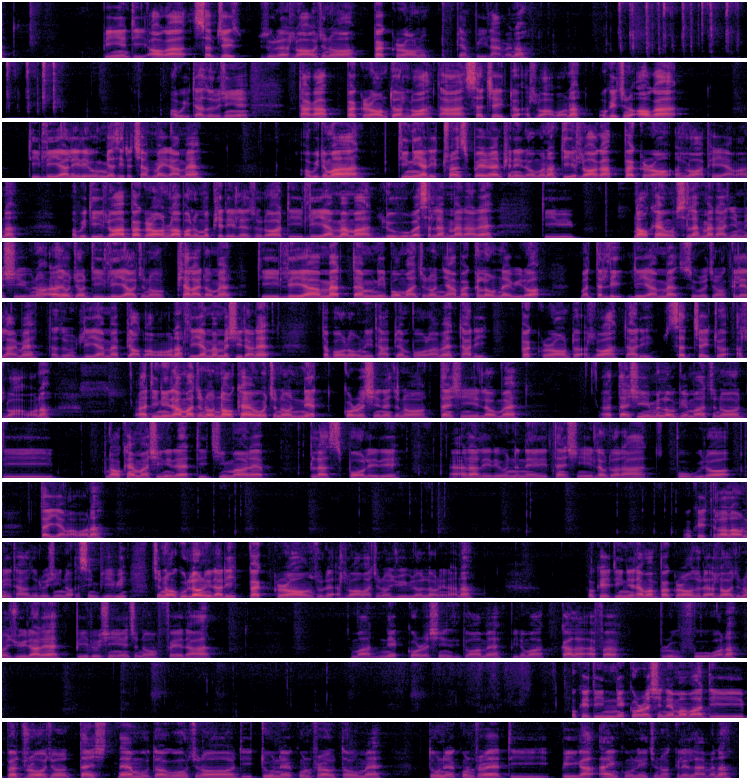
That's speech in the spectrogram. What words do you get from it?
ပြီးရင်ဒီအောက်က subject ဆိုတဲ့လွှာကိုကျွန်တော် background လို့ပြန်ပေးလိုက်မယ်နော်ဟုတ်ပြီဒါဆိုလို့ရှိရင်ဒါက background အတွက်အလွှာဒါက subject အတွက်အလွှာပေါ့နော် okay ကျွန်တော်အောက်ကဒီ layer လေးတွေကိုမျက်စိတစ်ချက်မှိတ်လာမယ်ဟုတ်ပြီဒီမှာ ဒီနေရာလေး transparent ဖြစ်နေတော့မှာနော်ဒီအလွှာက background အလွှာဖြစ်ရမှာနော်ဟုတ်ပြီဒီအလွှာ background အလွှာဘာလို့မဖြစ်နေလဲဆိုတော့ဒီ layer map မှာလူကိုပဲဆက်လက်မှတ်တာတယ်ဒီနောက်ခန့်ကိုဆက်လက်မှတ်တာခြင်းမရှိဘူးเนาะအဲဒါကြောင့်ကျွန်တော်ဒီ layer ကိုကျွန်တော်ဖြတ်လိုက်တော့မယ်ဒီ layer map template ပုံမှာကျွန်တော်ညာဘက်ကလုံးနှိပ်ပြီးတော့မ delete layer map ဆိုတော့ကျွန်တော် click လိုက်မယ်ဒါဆို layer map ပျောက်သွားမှာပေါ့နော် layer map မရှိတာနဲ့တပေါ်လုံးအနေထားပြန်ပေါ်လာမယ်ဒါဒီ background အတွက်အလွှာဒါဒီ subject အတွက်အလွှာပေါ့နော်အဲဒီအနေထားမှာကျွန်တော်နောက်ခန့်ကိုကျွန်တော် net correction နဲ့ကျွန်တော်တန့်ရှင်းရေးလုပ်မယ်အဲတန့်ရှင်းရေးမလုပ်ခင်မှာကျွန်တော်ဒီနောက်ခန့်မှာရှိနေတဲ့ဒီကြီးမားတဲ့ black spot လေးတွေအဲအဲ့ဒါလေးတွေကိုနည်းနည်းလေးတန့်ရှင်းရေးလောက်တော့တာပို့ပြီးတော့တက်ရမှာပေါ့နော်โอเคဒီလောက်လောက်အနေထားဆိုလို့ရှိရင်တော့အဆင်ပြေပြီကျွန်တော်အခုလုပ်နေတာဒီ background ဆိုတဲ့အလှော်မှာကျွန်တော်ရွေးပြီးတော့လုပ်နေတာเนาะโอเคဒီအနေထားမှာ background ဆိုတဲ့အလှော်ကျွန်တော်ရွေးထားတယ်ပြီးလို့ရှိရင်ကျွန်တော် fader ဒီမှာ net correction စီသွားမယ်ပြီးတော့မှ color effect proof full ပေါ့နော် okay ဒီ net correction ထဲမှာမှာဒီ backdrop ကိုကျွန်တော်တန့်တန့်မှုတော့ကိုကျွန်တော်ဒီ tonal contrast ကိုသုံးမယ် tonal contrast ဒီဘေးက icon လေးကျွန်တော် click လိုက်မယ်နော်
